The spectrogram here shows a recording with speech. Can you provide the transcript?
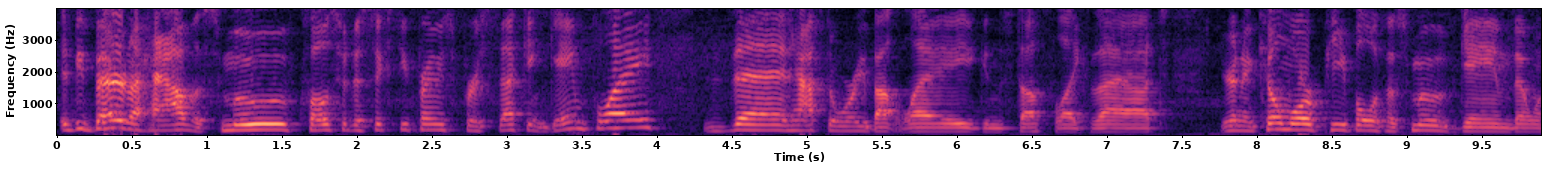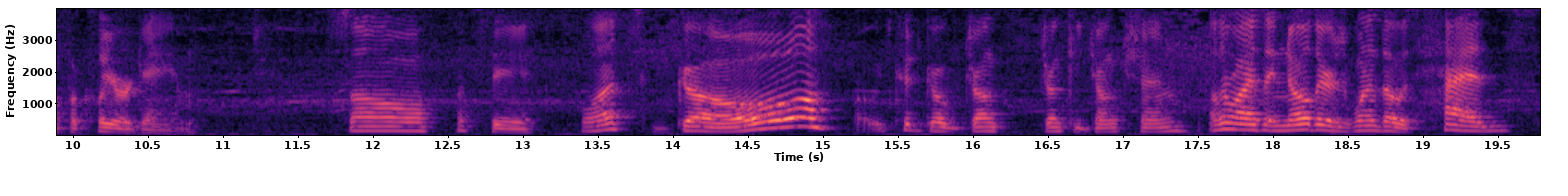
it'd be better to have a smooth, closer to 60 frames per second gameplay than have to worry about lag and stuff like that. You're going to kill more people with a smooth game than with a clear game. So, let's see. Let's go. Oh, we could go junk, Junkie Junction. Otherwise, I know there's one of those heads,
